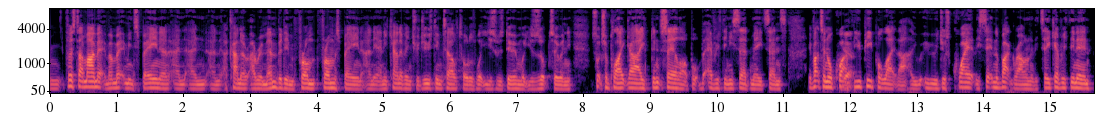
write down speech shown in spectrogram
Mm, first time I met him, I met him in Spain, and and and, and I kind of I remembered him from from Spain, and and he kind of introduced himself, told us what he was doing, what he was up to, and he, such a polite guy, didn't say a lot, but everything he said made sense. In fact, I know quite yeah. a few people like that who, who just quietly sit in the background and they take everything in,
